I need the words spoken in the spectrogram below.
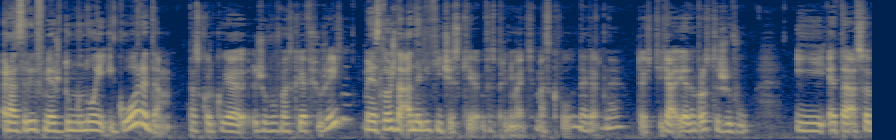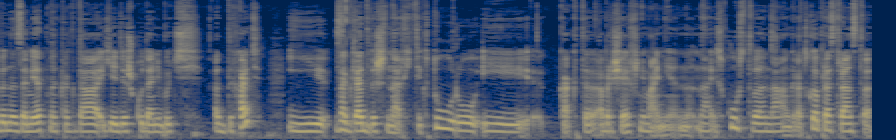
разрыв между мной и городом, поскольку я живу в Москве всю жизнь, мне сложно аналитически воспринимать Москву, наверное. То есть я, я там просто живу. И это особенно заметно, когда едешь куда-нибудь отдыхать и заглядываешь на архитектуру и как-то обращаешь внимание на, на искусство, на городское пространство.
